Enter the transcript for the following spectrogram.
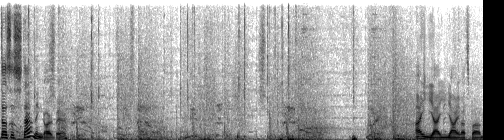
does a standing guard there. Ay, ay, ay, that's bad.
